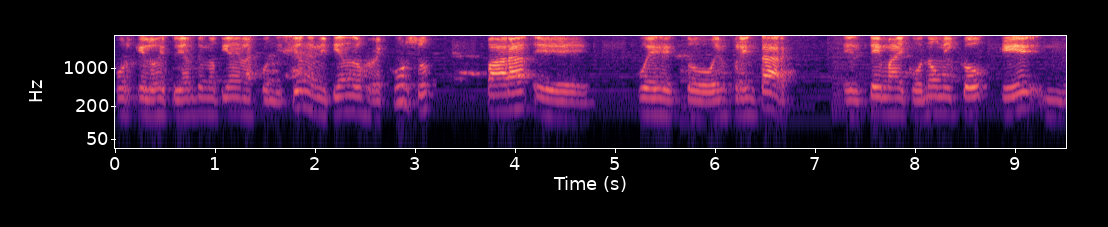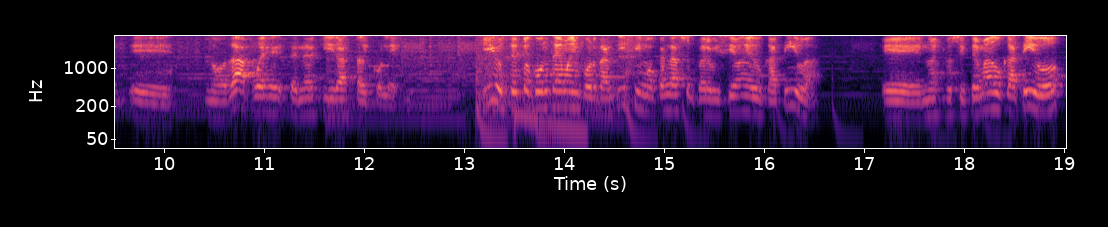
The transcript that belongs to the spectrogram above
porque los estudiantes no tienen las condiciones ni tienen los recursos para eh, pues enfrentar el tema económico que eh, nos da pues tener que ir hasta el colegio. Y usted tocó un tema importantísimo que es la supervisión educativa. Eh, nuestro sistema educativo,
